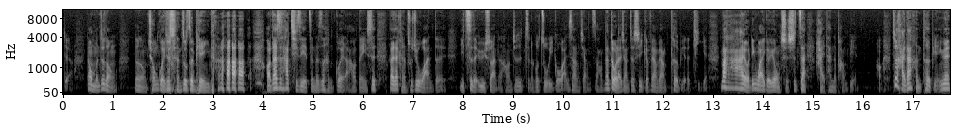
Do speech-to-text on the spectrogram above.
对啊。那我们这种那种穷鬼就只能住最便宜的，好，但是它其实也真的是很贵了，好，等于是大家可能出去玩的一次的预算，然后就是只能够住一个晚上这样子，好，但对我来讲，这是一个非常非常特别的体验。那它还有另外一个游泳池是在海滩的旁边，好，这个海滩很特别，因为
